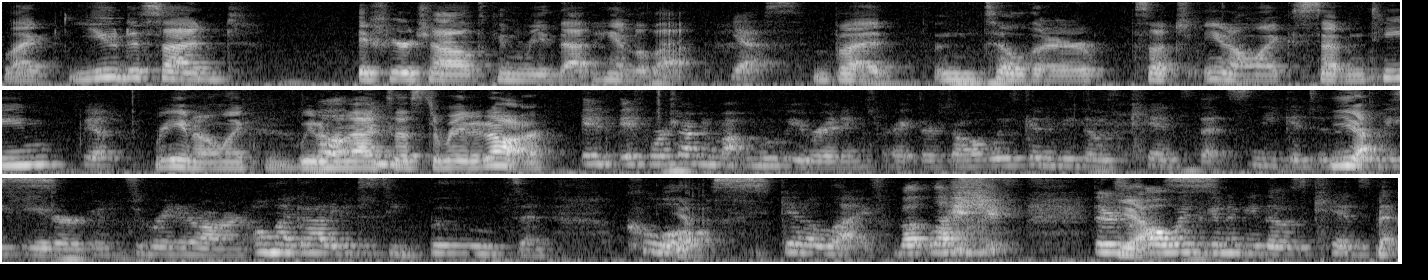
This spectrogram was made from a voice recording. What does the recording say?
like you decide if your child can read that handle that Yes. but until they're such you know like 17 Yep. you know like we don't Well, have access to rated r If, if we're talking about movie ratings, right, there's always going to be those kids that sneak into the Yes. movie theater and it's rated R and oh my god, I get to see boobs and cool. Yes. Get a life. But like there's Yes. always going to be those kids that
